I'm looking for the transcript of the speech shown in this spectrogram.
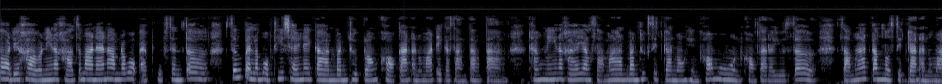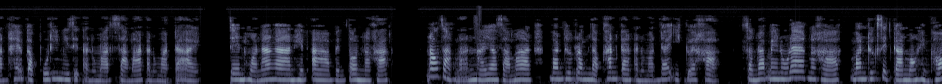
สวัสดีค่ะ วันนี้นะคะจะมาแนะนำระบบ Approve Center ซึ่งเป็นระบบที่ใช้ในการบันทึกร้องขอการอนุมัติเอกสารต่างๆ ทั้งนี้นะคะยังสามารถบันทึกสิทธิการมองเห็นข้อมูลของแต่ละ User สามารถกำหนดสิทธิการอนุมัติให้กับผู้ที่มีสิทธิอนุมัติ สามารถอนุมัติได้เช่นหัวหน้างาน HR เป็นต้นนะคะ นอกจากนั้นนะคะยังสามารถบันทึกลำดับขั้นการอนุมัติได้อีกด้วยค่ะสำหรับเมนูแรกนะคะ บันทึกสิทธิการมองเห็นข้อ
